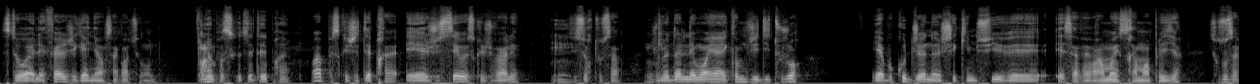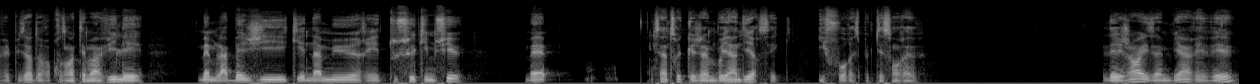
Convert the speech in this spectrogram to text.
C'était au LFL, j'ai gagné en 50 secondes. Ouais, parce que t'étais prêt. Ouais, parce que j'étais prêt et je sais où est-ce que je veux aller. C'est surtout ça. Je me donne les moyens et comme je dis toujours, il y a beaucoup de jeunes, je sais, qui me suivent et, et ça fait vraiment extrêmement plaisir. Surtout, ça fait plaisir de représenter ma ville et même la Belgique et Namur et tous ceux qui me suivent. Mais c'est un truc que j'aime bien dire, c'est qu'il faut respecter son rêve. Les gens, ils aiment bien rêver,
